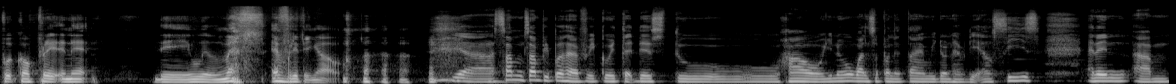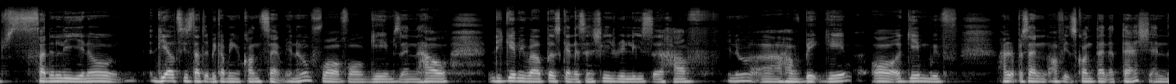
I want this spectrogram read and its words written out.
put corporate in it, they will mess everything up. yeah, some some people have equated this to how you know once upon a time we don't have DLCs, and then um suddenly you know DLC started becoming a concept you know for for games and how the game developers can essentially release a half you know, a half baked game or a game with 100% of its content attached and,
